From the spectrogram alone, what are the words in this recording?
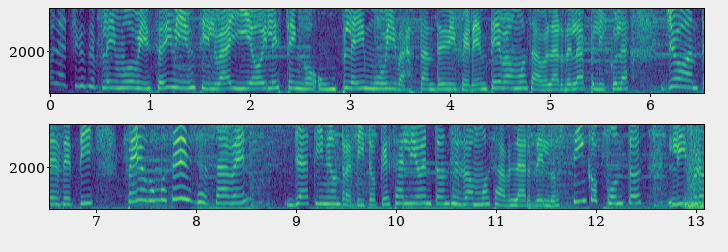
Hola chicos de Play Movie, soy Mim Silva y hoy les tengo un Play Movie bastante diferente. Vamos a hablar de la película Yo antes de ti, pero como ustedes ya saben, ya tiene un ratito que salió, entonces vamos a hablar de los 5 puntos libro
